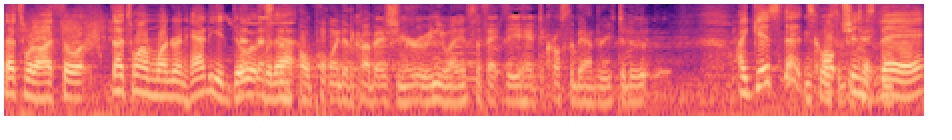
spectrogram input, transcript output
that's what I thought. That's why I'm wondering how do you do That- it that's without? the whole point of the Kobayashi Maru anyway. It's the fact that you had to cross the boundary to do it. I guess that's In course of options there,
